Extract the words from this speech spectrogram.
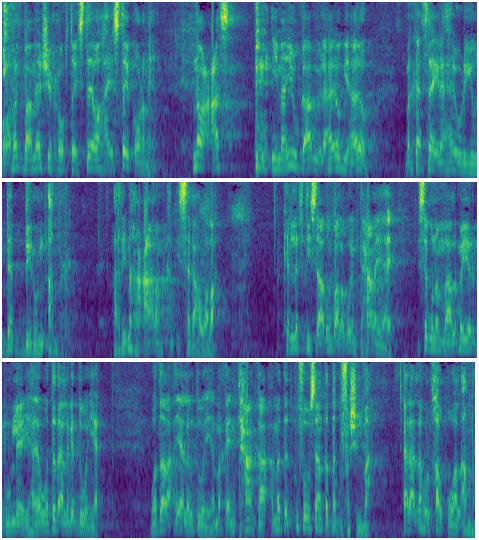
oo rag baa meeshii xuurtaystay oo haystay koodhanaya noocaas iimaanyuuga abuu ilaahay ogyahayoo markaasaa ilaahay uhi yudabbiru lmr arrimaha caalamkan isagaa wada kan laftiisa adunbaa lagu imtixaanayaa isaguna maalmo yar buu leeyahay oo wadadaa laga duwayaa waddada ayaa laga duwayaa marka imtixaanka ama dad ku fowsaan dadna ku fashilmaa alaa lahu lkhalqu waalmr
